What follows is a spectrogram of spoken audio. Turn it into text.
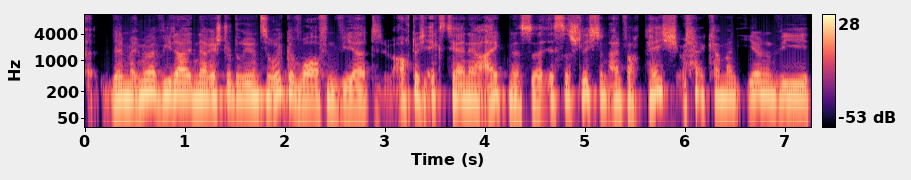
äh, wenn man immer wieder in der Restrukturierung zurückgeworfen wird, auch durch externe Ereignisse, ist das schlicht und einfach Pech oder kann man irgendwie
